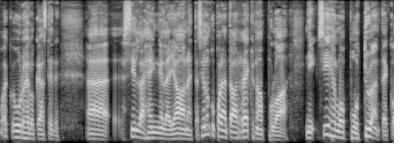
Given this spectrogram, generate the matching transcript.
vaikka urheilukästi, niin, ää, sillä hengellä jaan, että silloin kun painetaan rek-nappulaa, niin siihen loppuu työnteko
